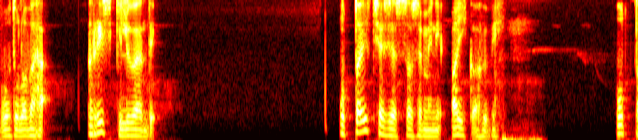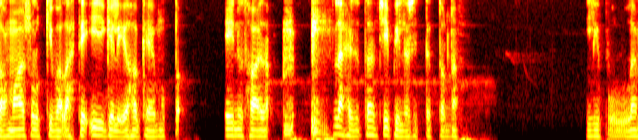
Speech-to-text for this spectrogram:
Voi tulla vähän riskilyönti. Mutta itse asiassa se meni aika hyvin. Puttaamaan olisi ollut kiva lähteä Eagleia hakemaan, mutta ei nyt haeta. Lähestytään chipillä sitten tonne lipulle.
